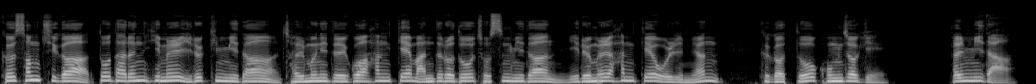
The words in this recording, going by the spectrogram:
그 성취가 또 다른 힘을 일으킵니다. 젊은이들과 함께 만들어도 좋습니다. 이름을 함께 올리면 그것도 공적이 됩니다.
